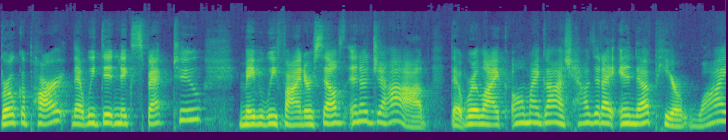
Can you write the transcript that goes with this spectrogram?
broke apart that we didn't expect to. Maybe we find ourselves in a job that we're like, oh my gosh, how did I end up here? Why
